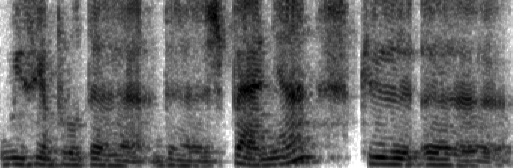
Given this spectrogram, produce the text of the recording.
o exemplo da, da Espanha, que uh,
